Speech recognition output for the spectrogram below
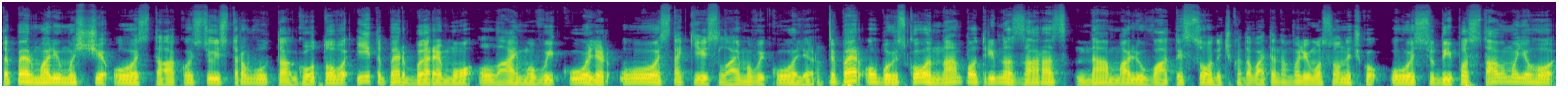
Тепер малюємо ще ось так, ось цю ось траву. Так, готово. І тепер беремо лаймовий колір. Ось такий ось лаймовий колір. Тепер обов'язково нам потрібно зараз намалювати сонечко. Давайте намалюємо сонечко, ось сюди поставимо його,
